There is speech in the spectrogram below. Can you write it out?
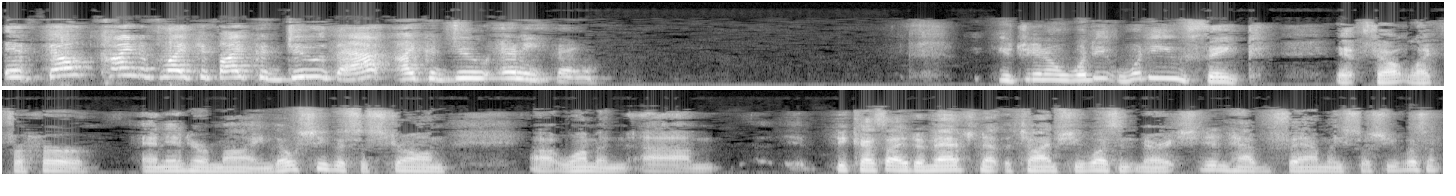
it felt kind of like if I could do that, I could do anything. Know, what do you, what do you think it felt like for her and in her mind, though she was a strong uh, woman, um, because I'd imagine at the time she wasn't married, she didn't have a family, so she wasn't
